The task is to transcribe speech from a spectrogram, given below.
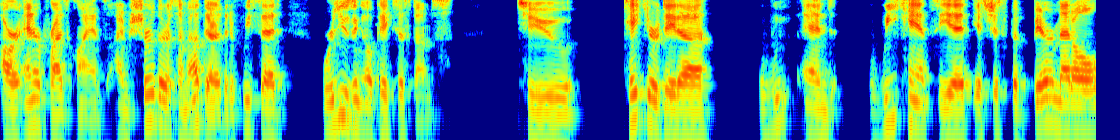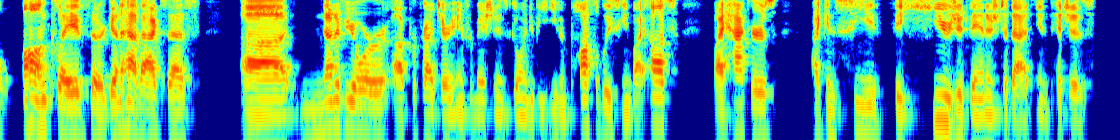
our enterprise clients, I'm sure there are some out there that if we said we're using opaque systems to take your data and we can't see it. It's just the bare metal enclaves that are going to have access. Uh, none of your uh, proprietary information is going to be even possibly seen by us, by hackers. I can see the huge advantage to that in pitches.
